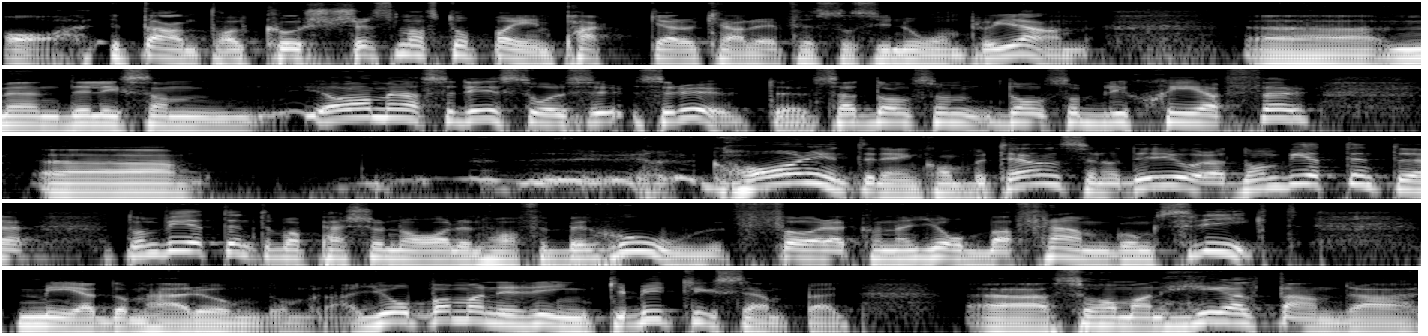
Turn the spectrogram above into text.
ja, ett antal kurser som man stoppar in, packar och kallar det för socionomprogram. Uh, men det är liksom, ja men alltså det är så det ser, ser ut. Så att de som, de som blir chefer uh, har inte den kompetensen och det gör att de vet, inte, de vet inte vad personalen har för behov för att kunna jobba framgångsrikt med de här ungdomarna. Jobbar man i Rinkeby till exempel uh, så har man helt andra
